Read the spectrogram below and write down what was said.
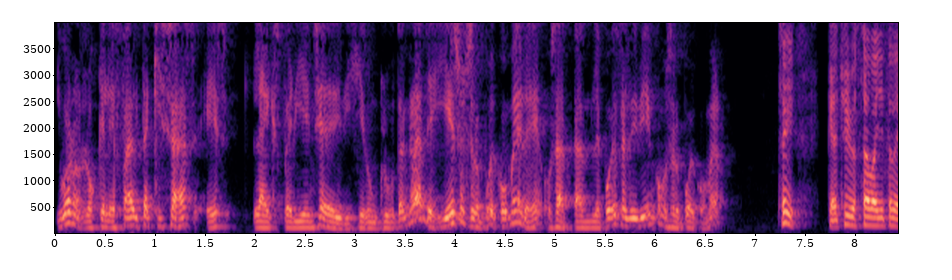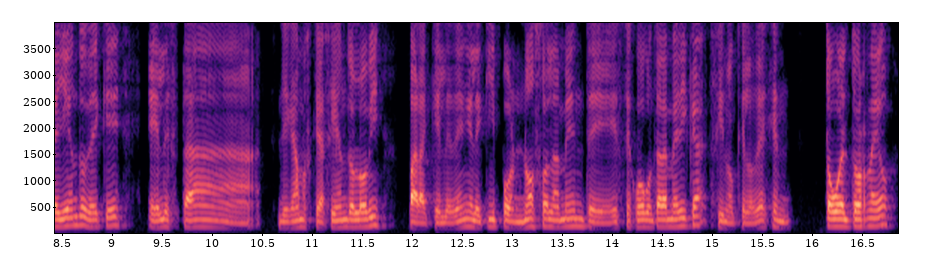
bueno, lo que le falta quizás es la experiencia de dirigir un club tan grande y eso se lo puede comer, ¿eh? O sea, le puede salir bien como se lo puede comer. Sí, que de hecho yo estaba leyendo de que él está, digamos que haciendo lobby para que le den el equipo no solamente este juego contra América, sino que lo dejen todo el torneo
